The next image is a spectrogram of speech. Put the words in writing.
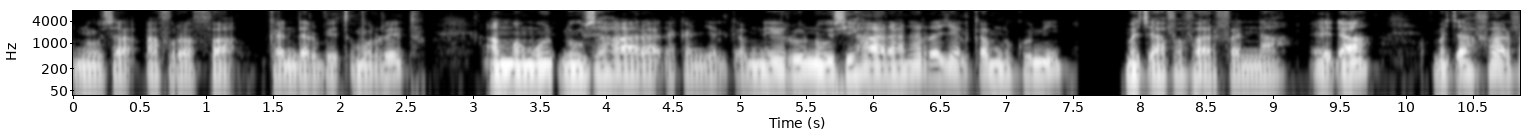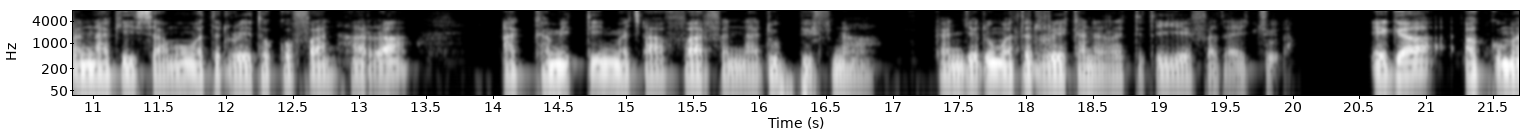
nuusa afuraffaa kan darbe xumurreetu. Amma immoo nuusa haaraadha kan jalqabneerru nuusi haaraan har'a jalqabnu kun macaafa faarfannaadha macaafa faarfannaa keessaa immoo mata duree tokkoffaan har'aa akkamittiin macaafa faarfannaa dubbifnaa kan jedhu mata duree kanarratti xiyyeeffata jechuudha. egaa akkuma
